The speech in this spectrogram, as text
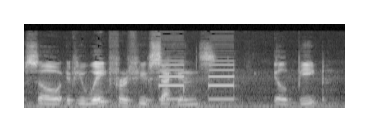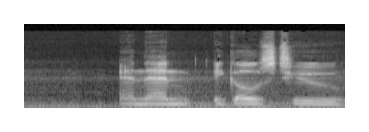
So if you wait for a few seconds, it'll beep and then it goes to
